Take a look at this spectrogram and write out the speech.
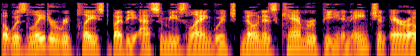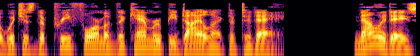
but was later replaced by the Assamese language known as Kamrupi in ancient era which is the pre-form of the Kamrupi dialect of today. Nowadays,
